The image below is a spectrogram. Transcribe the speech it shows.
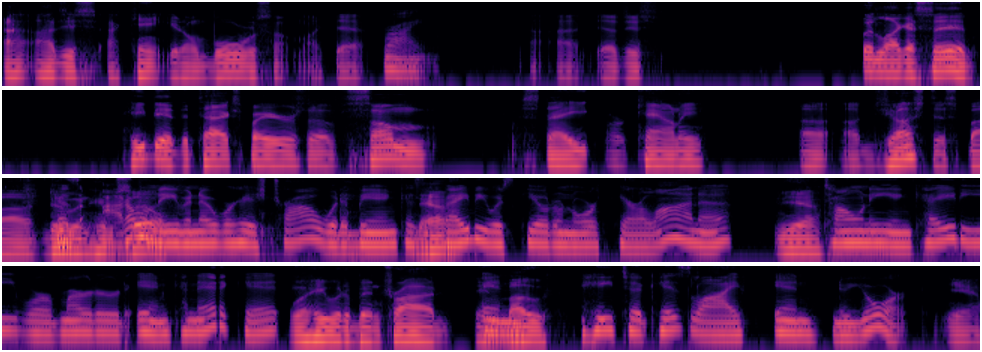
I, I just I can't get on board with something like that. Right. I, I, just. But like I said, he did the taxpayers of some state or county uh, a justice by doing himself. I don't even know where his trial would have been because Yeah. the baby was killed in North Carolina. Yeah. Tony and Katie were murdered in Connecticut. Well, he would have been tried in And- both. He took his life in New York. Yeah,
